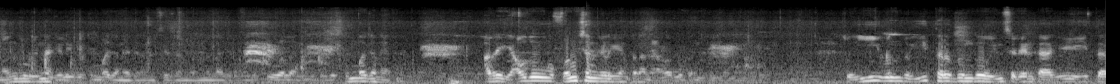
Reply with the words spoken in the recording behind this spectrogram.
ಮಂಗಳೂರಿನ ಗೆಳೆಯರು ತುಂಬ ಜನ ಇದ್ದಾರೆ ನಮ್ಮ ಸೀಸನ್ ಒನ್ನಲ್ಲಿ ಆಗಿರ್ಬೋದು ಟೂ ಅಲ್ಲಿ ಆಗಿರ್ಬೋದು ತುಂಬ ಜನ ಇದ್ದಾರೆ ಆದರೆ ಯಾವುದೋ ಫಂಕ್ಷನ್ಗಳಿಗೆ ಅಂತ ನಾನು ಯಾವಾಗಲೂ ಮಂಗಳೂರಿಗೆ ಸೊ ಈ ಒಂದು ಈ ಥರದೊಂದು ಇನ್ಸಿಡೆಂಟ್ ಆಗಿ ಈ ಥರ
